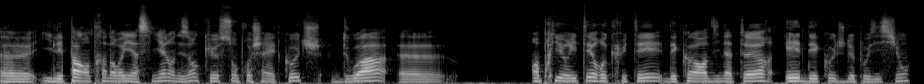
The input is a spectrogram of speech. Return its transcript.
il n'est pas en train d'envoyer un signal en disant que son prochain head coach doit en priorité recruter des coordinateurs et des coachs de position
